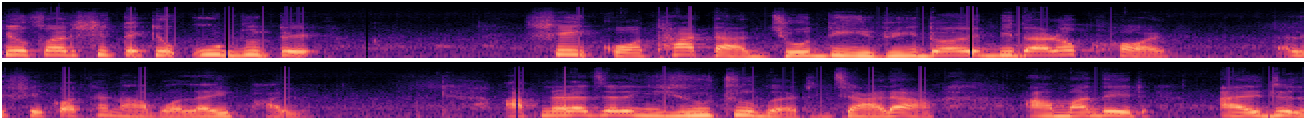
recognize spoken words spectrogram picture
কেউ ফার্সিতে, কেউ উর্দুতে, সেই কথাটা যদি হৃদয় বিদারক হয়, তাহলে সে কথা না বলাই ভালো। আপনারা যারা ইউটিউবার যারা আমাদের আইডল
